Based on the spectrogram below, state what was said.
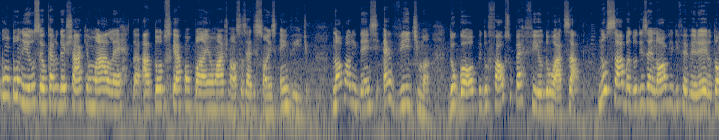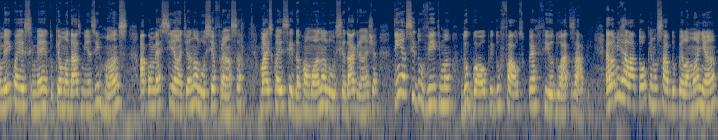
Ubuntu News eu quero deixar aqui uma alerta a todos que acompanham as nossas edições em vídeo. Nova Olindense é vítima do golpe do falso perfil do WhatsApp. No sábado 19 de fevereiro, tomei conhecimento que uma das minhas irmãs, a comerciante Ana Lúcia França, mais conhecida como Ana Lúcia da Granja, tinha sido vítima do golpe do falso perfil do WhatsApp. Ela me relatou que no sábado pela manhã,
